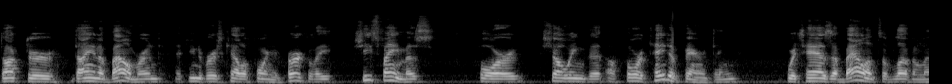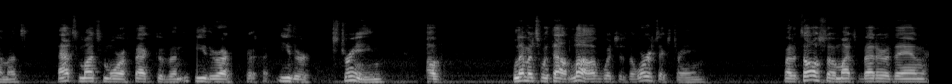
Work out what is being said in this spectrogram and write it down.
Dr. Diana Baumrind at University of California Berkeley, she's famous for showing that authoritative parenting, which has a balance of love and limits, that's much more effective than either either extreme of limits without love, which is the worst extreme, but it's also much better than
